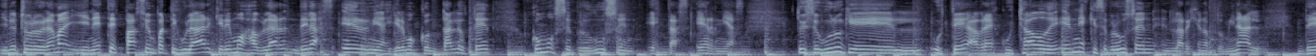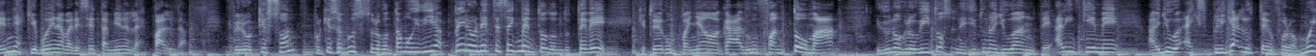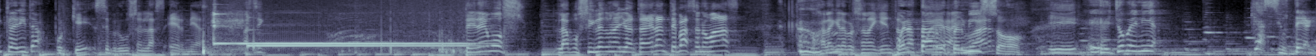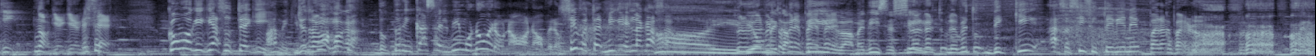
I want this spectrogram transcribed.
Y en nuestro programa y en este espacio en particular queremos hablar de las hernias y queremos contarle a usted cómo se producen estas hernias. Estoy seguro que usted habrá escuchado de hernias que se producen en la región abdominal, de hernias que pueden aparecer también en la espalda. Pero ¿qué son? ¿Por qué se producen? Se lo contamos hoy día. Pero en este segmento, donde usted ve que estoy acompañado acá de un fantoma y de unos globitos, necesito un ayudante, alguien que me ayude a explicarle a usted en forma muy clarita por qué se producen las hernias. Así tenemos la posibilidad de una ayudante. Adelante, pase nomás. Ojalá que la persona que entra. Buenas tardes, permiso. Eh, yo venía. ¿Qué hace usted aquí? No, ¿qué, qué, qué? ¿Cómo que qué hace usted aquí? Ah, Yo trabajo acá. doctor, ¿en casa el mismo número? No, no, pero... Sí, pues es la casa. Ay, pero Dios Alberto, me castiga, espere, espere, me dice sí. Alberto, Alberto, ¿de qué hace así si usted viene para... para...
